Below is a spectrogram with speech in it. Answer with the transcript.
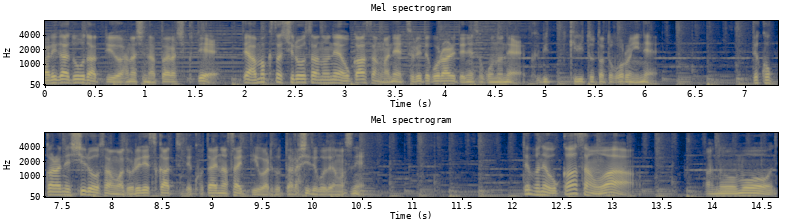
誰がどうだっていう話になったらしくてで天草四郎さんのねお母さんがね連れてこられてねそこのね首切り取ったところにね。でこっからね四郎さんはどれですかって言って答えなさいって言われとったらしいでございますね。でもねお母さんはあのもう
